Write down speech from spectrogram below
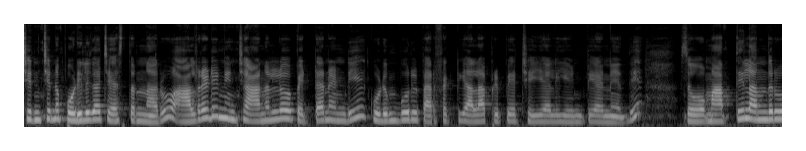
చిన్న చిన్న పొడిలుగా చేస్తున్నారు. ఆల్రెడీ నేను ఛానల్లో పెట్టానండి. కుడుంబూరులు పర్ఫెక్ట్గా ఎలా ప్రిపేర్ చేయాలి ఏంటి అనేది. సో మా అత్తీలు అందరూ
